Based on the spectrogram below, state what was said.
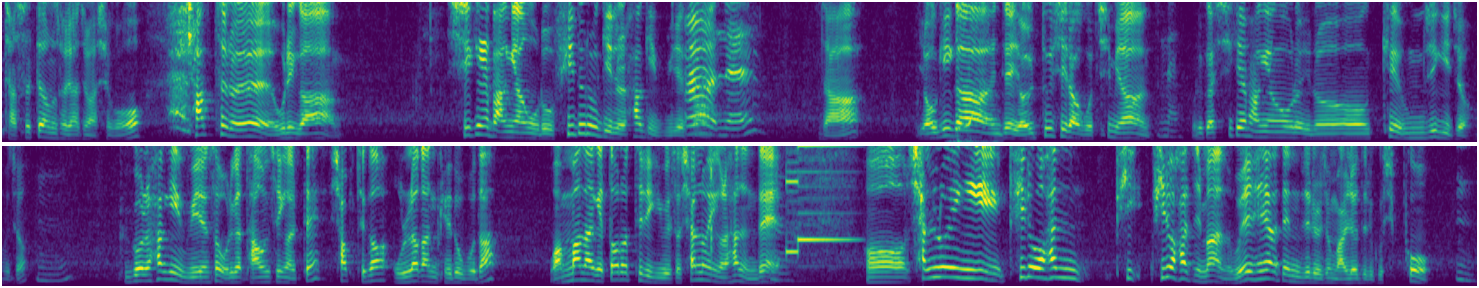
자, 쓸데없는 소리 하지 마시고. 샤프트를 우리가 시계 방향으로 휘두르기를 하기 위해서. 아, 네. 자, 여기가 이제 12시라고 치면 네. 우리가 시계 방향으로 이렇게 움직이죠. 그죠? 음. 그걸 하기 위해서 우리가 다운스윙 할 때 샤프트가 올라간 궤도보다 완만하게 떨어뜨리기 위해서 샬로잉을 하는데 네. 어, 샬로잉이 필요한 피- 필요하지만 왜 해야 되는지를 좀 알려드리고 싶고 음.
